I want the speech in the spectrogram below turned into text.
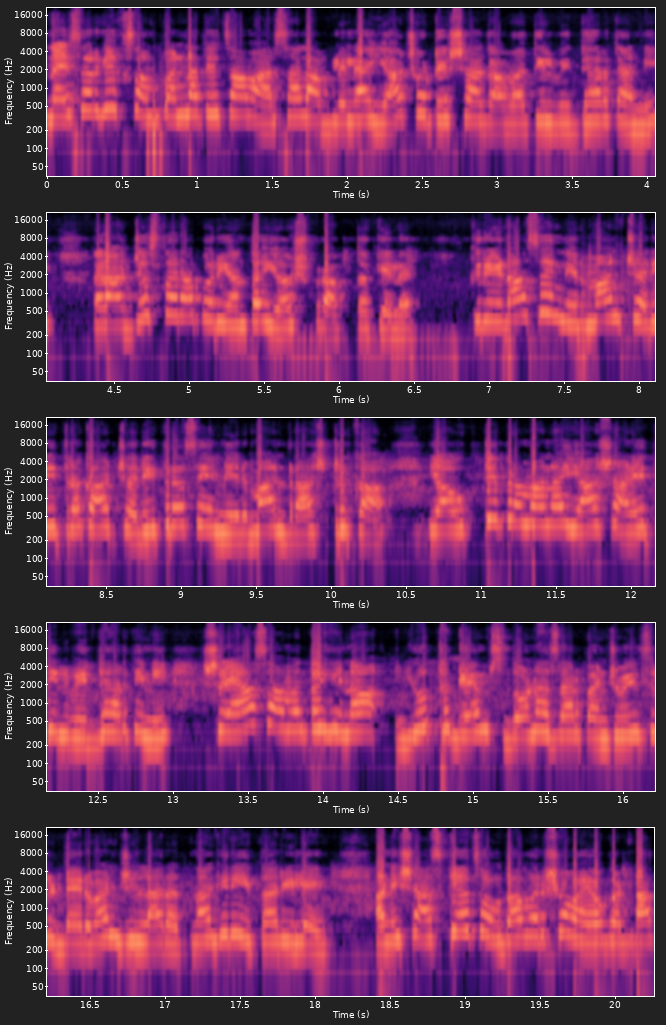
नैसर्गिक संपन्नतेचा वारसा लाभलेल्या या छोट्याशा गावातील विद्यार्थ्यांनी राज्यस्तरापर्यंत यश प्राप्त केलंय. क्रीडा से निर्माण चरित्र का चरित्र से निर्माण राष्ट्र का? या उक्तीप्रमाणे या शाळेतील विद्यार्थिनी श्रेया सावंत हिनं युथ गेम्स दोन हजार पंचवीस डेरवन जिल्हा रत्नागिरी इथं रिले. आणि शासकीय चौदा वर्ष वयोगटात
